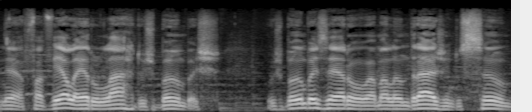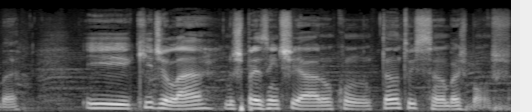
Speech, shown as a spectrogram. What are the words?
Né? A favela era o lar dos bambas, os bambas eram a malandragem do samba e que de lá nos presentearam com tantos sambas bons.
